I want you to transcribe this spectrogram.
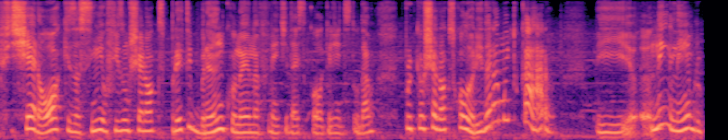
xerox, assim, eu fiz um xerox preto e branco, né, na frente da escola que a gente estudava, porque o xerox colorido era muito caro. E eu, eu nem lembro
